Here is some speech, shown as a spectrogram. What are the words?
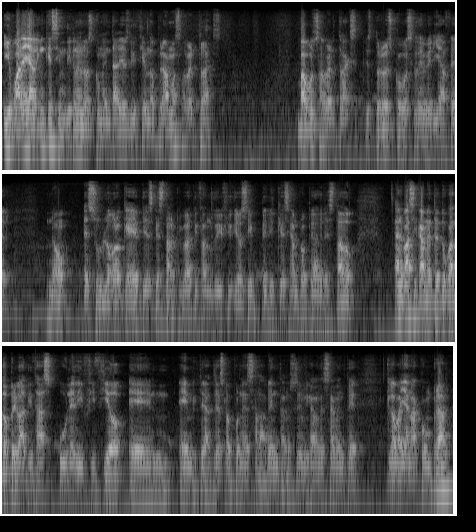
Igual hay alguien que se indigne en los comentarios diciendo, pero vamos a ver tracks. Vamos a ver tracks, esto no es como se debería hacer. No, es un logro que tienes que estar privatizando edificios y pedir que sean propiedad del Estado. Es básicamente tú cuando privatizas un edificio en, en Victoria 3 lo pones a la venta, no significa necesariamente que lo vayan a comprar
